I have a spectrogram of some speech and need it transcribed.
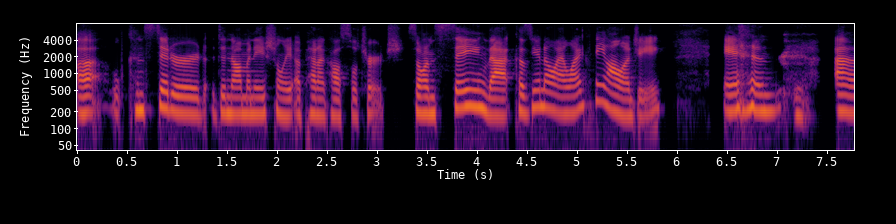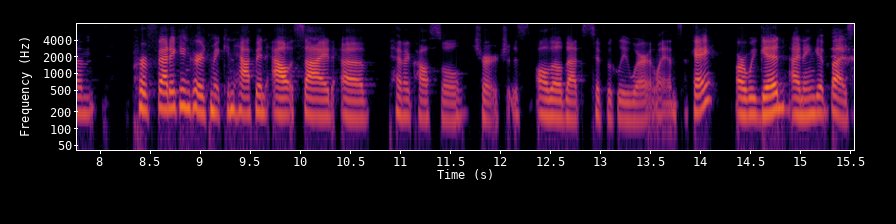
uh, considered denominationally a Pentecostal church. So I'm saying that because, you know, I like theology. And um, prophetic encouragement can happen outside of Pentecostal churches, although that's typically where it lands. Okay. Are we good? I didn't get buzzed.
